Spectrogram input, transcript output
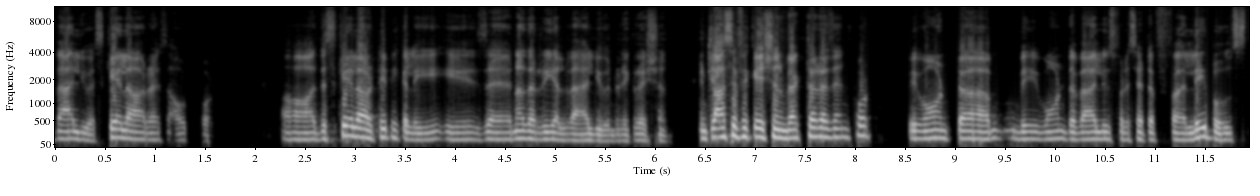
value, a scalar as output. Uh, the scalar typically is another real value in regression. In classification, vector as input, we want um, we want the values for a set of uh, labels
